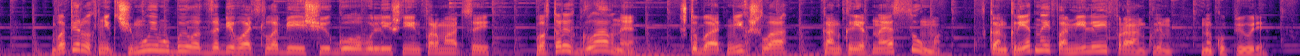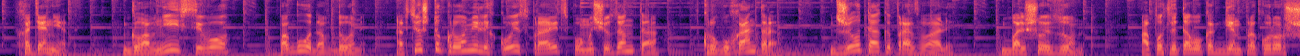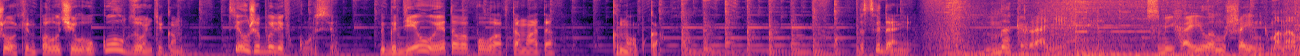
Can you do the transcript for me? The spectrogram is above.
Во-первых, ни к чему ему было забивать слабеющую голову лишней информацией. Во-вторых, главное, чтобы от них шла конкретная сумма – с конкретной фамилией Франклин на купюре. Хотя нет, главнее всего погода в доме. А все, что кроме, легко исправить с помощью зонта. В кругу Хантера Джо так и прозвали – «Большой зонт». А после того, как генпрокурор Шохин получил укол зонтиком, все уже были в курсе, где у этого полуавтомата кнопка. До свидания. На грани с Михаилом Шейнгманом.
